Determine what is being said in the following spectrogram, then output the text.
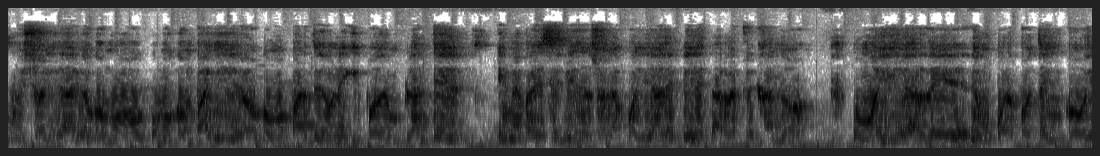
muy solidario como, como compañero, como parte de un equipo, de un plantel, y me parece que esas son las cualidades que él está reflejando como líder de, un cuerpo técnico hoy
